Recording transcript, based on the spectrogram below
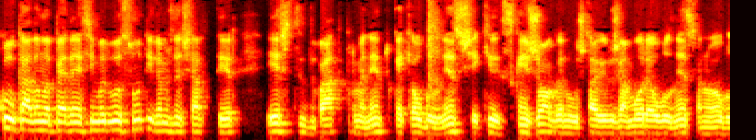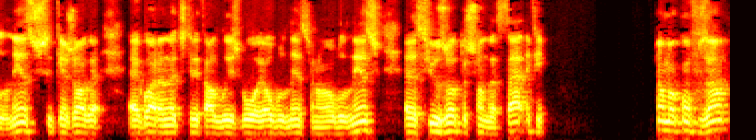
colocada uma pedra em cima do assunto e vamos deixar de ter este debate permanente. O que é que é o Belenenses? Se, é se quem joga no Estádio do Jamor é o Belenenses ou não é o Belenenses? Se quem joga agora na Distrital de Lisboa é o Belenenses ou não é o Belenenses? Uh, se os outros são da SAD? Enfim, é uma confusão.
